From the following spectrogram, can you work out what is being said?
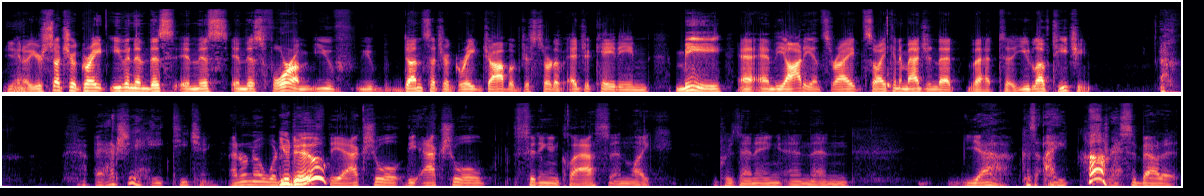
you Yeah. know you're such a great even in this in this in this forum you've you've done such a great job of just sort of educating me and, and the audience, right? So I can imagine that that uh, you love teaching. I actually hate teaching. I don't know what You it do? is. the actual the actual sitting in class and like presenting and then yeah, because I stress about it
